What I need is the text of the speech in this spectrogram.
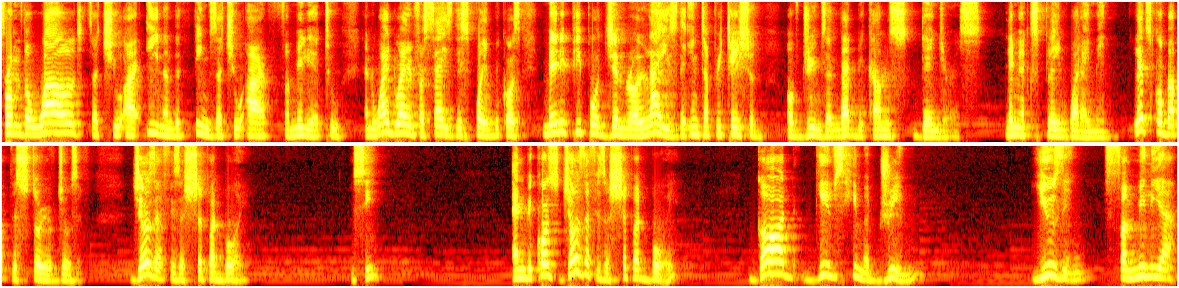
from the world that you are in and the things that you are familiar to. And why do I emphasize this point? Because many people generalize the interpretation of dreams, and that becomes dangerous. Let me explain what I mean. Let's go back to the story of Joseph. Joseph is a shepherd boy. You see, and because Joseph is a shepherd boy, God gives him a dream using familiar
